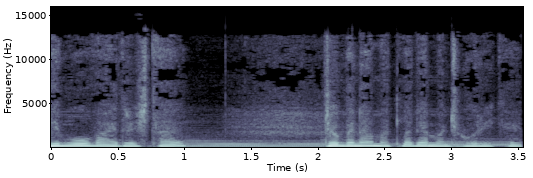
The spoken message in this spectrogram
ये वो वायद रिश्ता है, जो बिना मतलब या मजबूरी के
